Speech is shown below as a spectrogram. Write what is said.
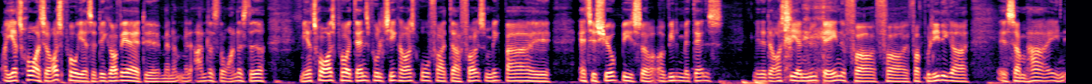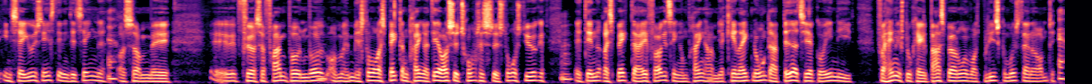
Og jeg tror altså også på, altså det kan godt være, at uh, man, man andre står andre steder, men jeg tror også på, at dansk politik har også brug for, at der er folk, som ikke bare uh, er til showbiz og, og vild med dans, men at der også bliver en ny bane for, for, for politikere, uh, som har en, en seriøs indstilling til tingene, ja. og som... Uh, øh, fører sig frem på en måde mm. og med, med stor respekt omkring, og det er også Troses øh, store styrke, mm. Den respekt, der er i Folketinget omkring ham. Jeg kender ikke nogen, der er bedre til at gå ind i et forhandlingslokal, bare spørge nogle af vores politiske modstandere om det, ja.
